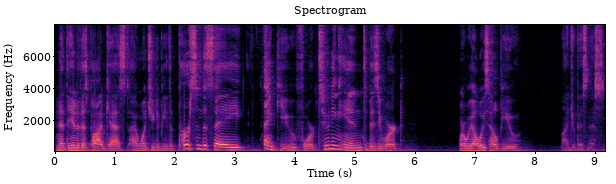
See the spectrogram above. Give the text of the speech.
And at the end of this podcast, I want you to be the person to say thank you for tuning in to Busy Work, where we always help you mind your business.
